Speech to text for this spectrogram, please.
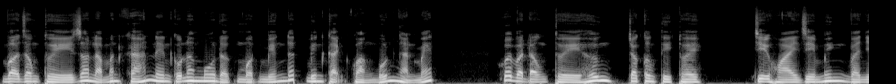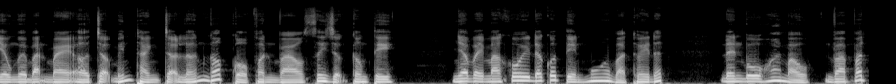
Vợ chồng Thủy do làm ăn khá nên cũng đã mua được một miếng đất bên cạnh khoảng 4.000 mét. Khôi vận động Thủy Hưng cho công ty thuê. Chị Hoài Dì Minh và nhiều người bạn bè ở chợ Bến Thành chợ lớn góp cổ phần vào xây dựng công ty. Nhờ vậy mà Khôi đã có tiền mua và thuê đất, đền bù hoa màu và phát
